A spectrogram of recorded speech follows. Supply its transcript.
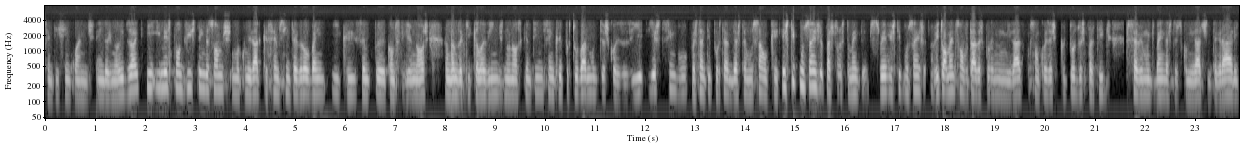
65 anos em 2018, e, e, nesse ponto de vista ainda somos uma comunidade que sempre se integrou bem e que sempre, como se diz, nós andamos aqui caladinhos no nosso cantinho sem querer perturbar muitas coisas. E, e este símbolo bastante importante desta moção, que este tipo de moções, para as pessoas também perceberem, este tipo de moções habitualmente são votadas por unanimidade, que são coisas que todos os partidos percebem muito bem destas comunidades se integrar e,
